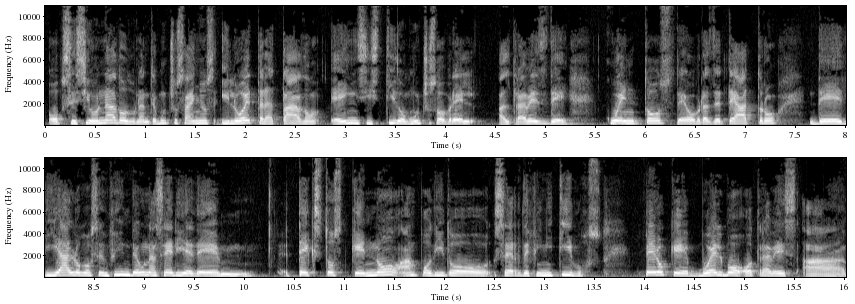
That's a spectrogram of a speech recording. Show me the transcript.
obsesionado durante muchos años y lo he tratado, he insistido mucho sobre él a través de cuentos, de obras de teatro, de diálogos, en fin, de una serie de mm, textos que no han podido ser definitivos, pero que vuelvo otra vez a,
